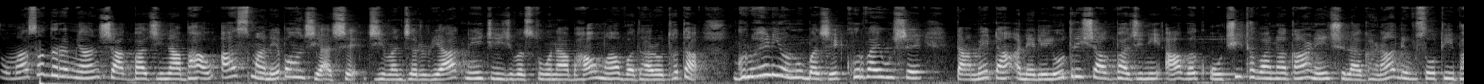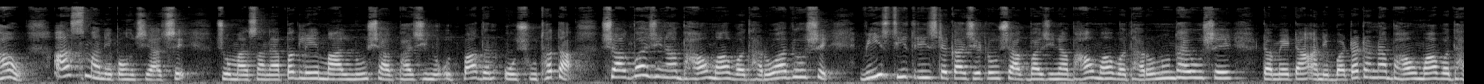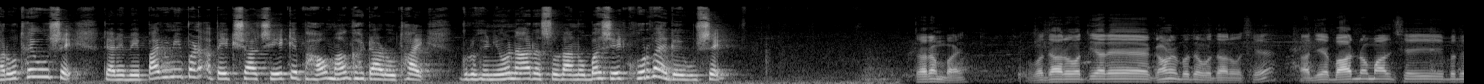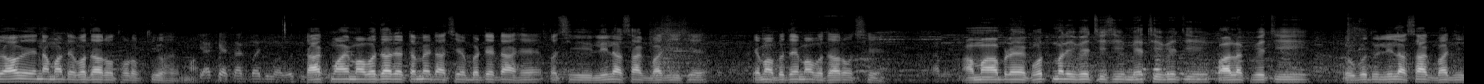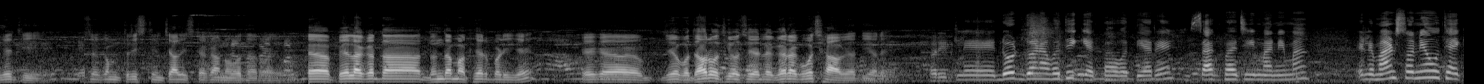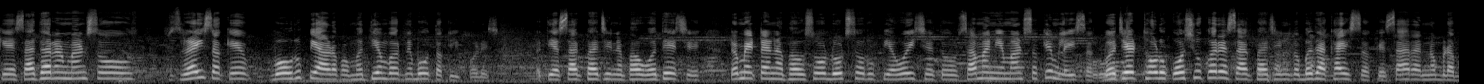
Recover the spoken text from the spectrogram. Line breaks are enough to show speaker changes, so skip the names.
ચોમાસા દરમિયાન શાકભાજીના ભાવ આસમાને પહોંચ્યા છે. જીવન જરૂરિયાતની ચીજ વસ્તુઓના ભાવમાં વધારો થતાં ગૃહિણીઓનું બજેટ ખોરવાયું છે. ટામેટાં અને લીલોતરી શાકભાજીની આવક ઓછી થવાના કારણે છેલ્લા ઘણા દિવસોથી ભાવ આસમાને પહોંચ્યા છે. ચોમાસાના પગલે માલનું શાકભાજીનું ઉત્પાદન ઓછું થતાં શાકભાજીના ભાવમાં વધારો આવ્યો છે. વીસથી ત્રીસ ટકા જેટલો શાકભાજીના ભાવમાં વધારો નોંધાયો છે. ટમેટાં અને બટાટાના ભાવમાં વધારો થયો છે. ત્યારે વેપારીઓની પણ અપેક્ષા છે કે ભાવમાં ઘટાડો થાય. ગૃહિણીઓના રસોડાનું બજેટ ખોરવાઈ ગયું છે.
ધરમભાઈ વધારો અત્યારે ઘણો બધો વધારો છે. આ જે બહારનો માલ છે એ બધો આવે એના માટે વધારો થોડોક થયો છે એમાં. શાકમાં એમાં વધારે ટમેટા છે બટેટા છે પછી લીલા શાકભાજી છે. એમાં બધામાં વધારો છે. આમાં આપણે કોથમરી વેચી છીએ મેથી વેચી પાલક વેચી એવું બધું લીલા શાકભાજી વેચી. કમસે કમ ત્રીસથી ચાલીસ ટકાનો વધારો આવ્યો. પહેલાં કરતાં ધંધામાં ફેર પડી જાય. કે જે વધારો થયો છે એટલે ગ્રાહક ઓછા આવે અત્યારે.
એટલે દોઢ ગણા વધી ગયા ભાવ અત્યારે શાકભાજીમાં એમાં. એટલે માણસોને એવું થાય કે સાધારણ માણસો રહી શકે બહુ રૂપિયાવાળા પણ મધ્યમ વર્ગને બહુ તકલીફ પડે છે. અત્યારે શાકભાજીના ભાવ વધે છે, ટમેટાના ભાવ સો, દોઢસો રૂપિયા હોય છે, તો સામાન્ય માણસો કેમ લઈ શકે? બજેટ થોડુંક ઓછું કરે શાકભાજીનું તો બધા ખાઈ શકે, સારા નબળા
